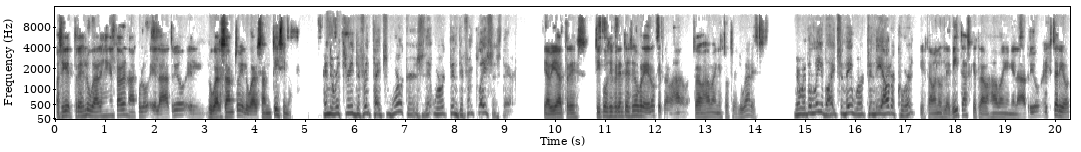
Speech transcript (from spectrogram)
Así que tres lugares en el tabernáculo, el atrio, el lugar santo y el lugar santísimo. And there were three different types of workers that worked in different places there. Y había tres tipos diferentes de obreros que trabajaban, trabajaban en estos tres lugares. There were the Levites, and they worked in the outer court, Y estaban los levitas que trabajaban en el atrio exterior.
